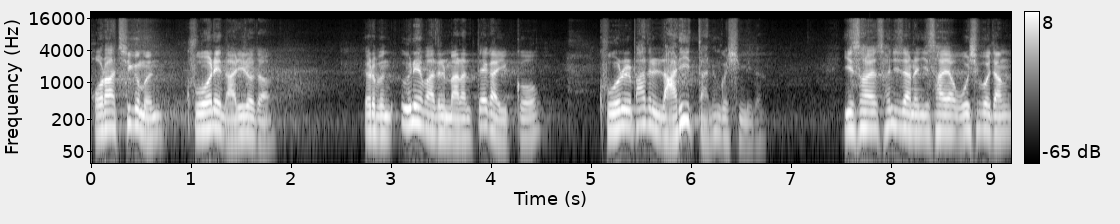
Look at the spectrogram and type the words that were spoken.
보라 지금은 구원의 날이로다. 여러분 은혜 받을 만한 때가 있고 구원을 받을 날이 있다는 것입니다. 이사야 선지자는 이사야 55장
